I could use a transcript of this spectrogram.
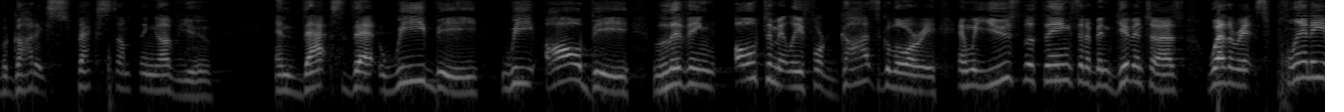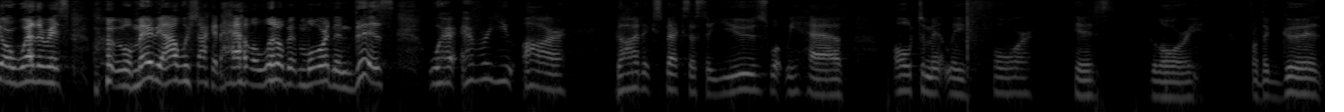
But God expects something of you, and that's that we be, we all be living ultimately for God's glory. And we use the things that have been given to us, whether it's plenty or whether it's, well, maybe I wish I could have a little bit more than this. Wherever you are, God expects us to use what we have ultimately for His glory, for the good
